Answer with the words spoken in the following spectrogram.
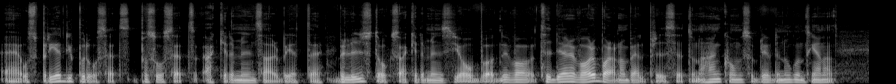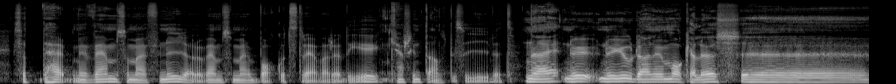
Eh, och spred ju på, då sätt, på så sätt akademins arbete, belyste också akademins jobb. Var, tidigare var det bara Nobelpriset och när han kom så blev det någonting annat. Så det här med vem som är förnyare och vem som är bakåtsträvare, det är kanske inte alltid så givet. Nej, nu, nu gjorde han en makalös eh,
